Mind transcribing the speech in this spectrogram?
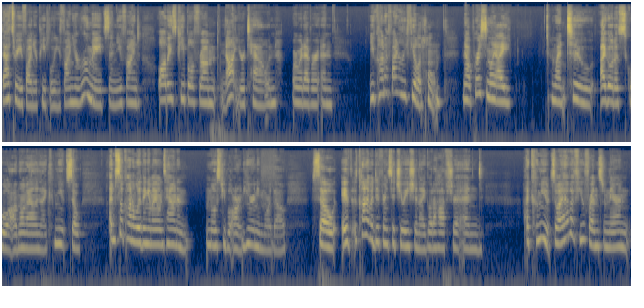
that's where you find your people. You find your roommates and you find all these people from not your town or whatever, and you kind of finally feel at home. Now, personally, I went to, I go to school on Long Island and I commute, so I'm still kind of living in my own town, and most people aren't here anymore, though. So it's kind of a different situation. I go to Hofstra and I commute, so I have a few friends from there and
